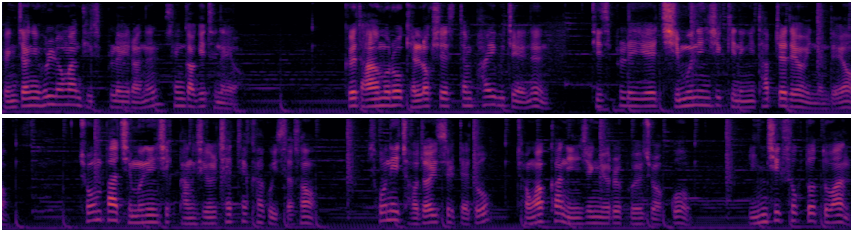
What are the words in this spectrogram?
굉장히 훌륭한 디스플레이라는 생각이 드네요. 그 다음으로 갤럭시 S10 5G에는 디스플레이에 지문 인식 기능이 탑재되어 있는데요. 초음파 지문 인식 방식을 채택하고 있어서 손이 젖어 있을 때도 정확한 인식률을 보여주었고 인식 속도 또한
